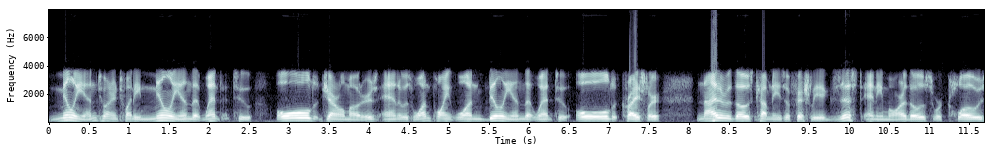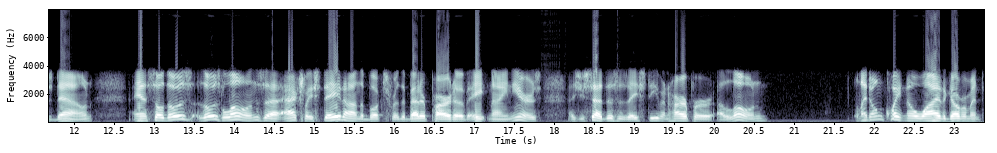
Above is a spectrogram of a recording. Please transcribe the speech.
million, 220 million that went to old General Motors, and it was 1.1 billion that went to old Chrysler. Neither of those companies officially exist anymore; those were closed down. And so those those loans uh, actually stayed on the books for the better part of eight nine years. As you said, this is a Stephen Harper uh, loan, and I don't quite know why the government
